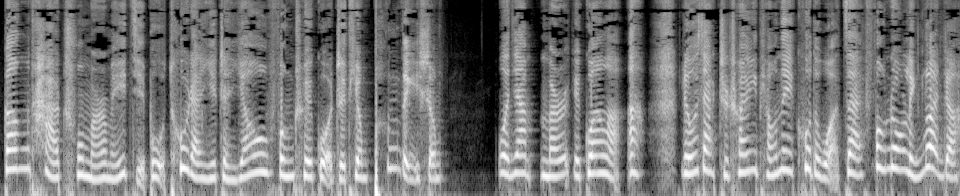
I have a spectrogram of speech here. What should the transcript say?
刚踏出门没几步，突然一阵妖风吹过，只听砰的一声，我家门给关了啊！留下只穿一条内裤的我在风中凌乱着。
